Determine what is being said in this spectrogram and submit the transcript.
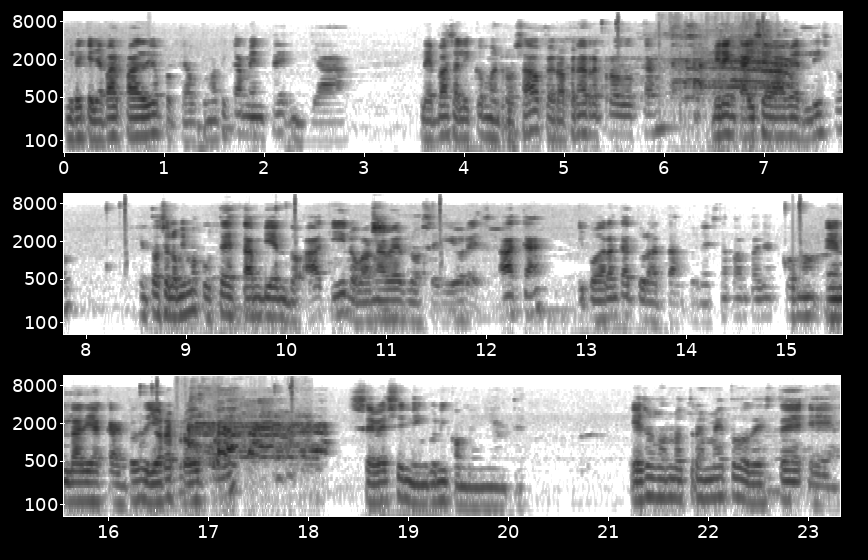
Miren que ya parpadeó porque automáticamente ya les va a salir como en rosado, pero apenas reproduzcan, miren que ahí se va a ver listo. Entonces lo mismo que ustedes están viendo aquí, lo van a ver los seguidores acá y podrán capturar tanto en esta pantalla como en la de acá. Entonces yo reproduzco ahí, se ve sin ningún inconveniente. Esos son los tres métodos de este eh,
